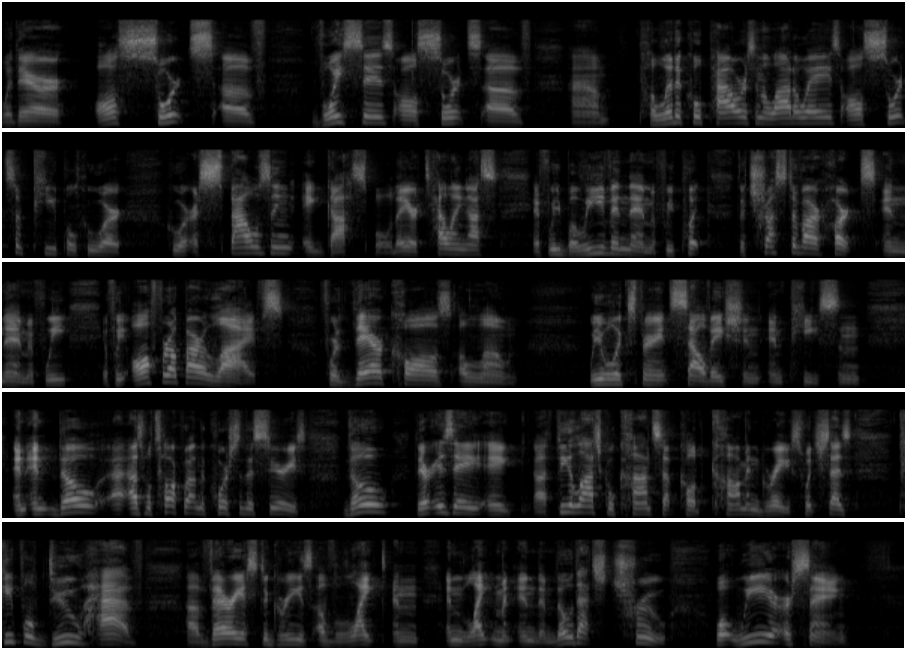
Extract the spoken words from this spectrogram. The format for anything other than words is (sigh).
where there are all sorts of voices, all sorts of um, political powers in a lot of ways, all sorts of people who are who are espousing a gospel. They are telling us if we believe in them, if we put the trust of our hearts in them, if we if we offer up our lives for their cause alone, we will experience salvation and peace. And and, and though, as we'll talk about in the course of this series, though there is a, a, a theological concept called common grace, which says people do have uh, various degrees of light and enlightenment in them. Though that's true, what we are saying,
